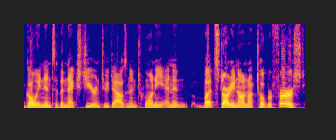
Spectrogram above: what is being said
going into the next year in 2020. And in, but starting on October 1st,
